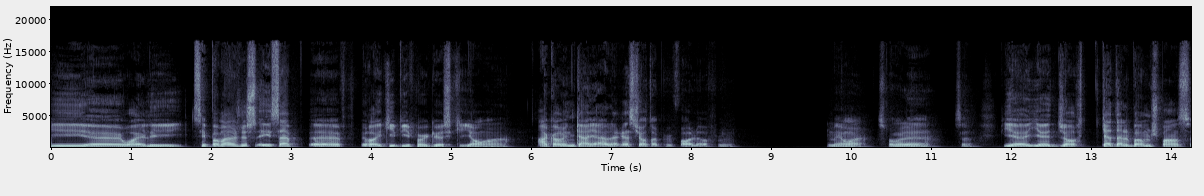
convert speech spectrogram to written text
Puis, euh, ouais, les... c'est pas mal juste ASAP, euh, Rocky puis Fergus qui ont euh, encore une carrière. Le reste, ils ont un peu fall off. Là. Mais ouais, c'est pas mal ça. Puis, il y a genre quatre albums, je pense,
